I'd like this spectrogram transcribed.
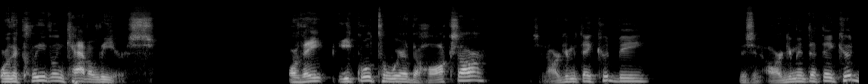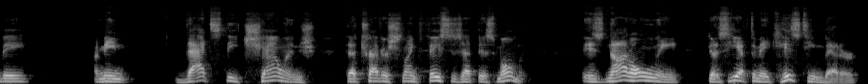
or the Cleveland Cavaliers, are they equal to where the Hawks are? There's an argument they could be. There's an argument that they could be. I mean, that's the challenge that Travis Schlenk faces at this moment. Is not only does he have to make his team better,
